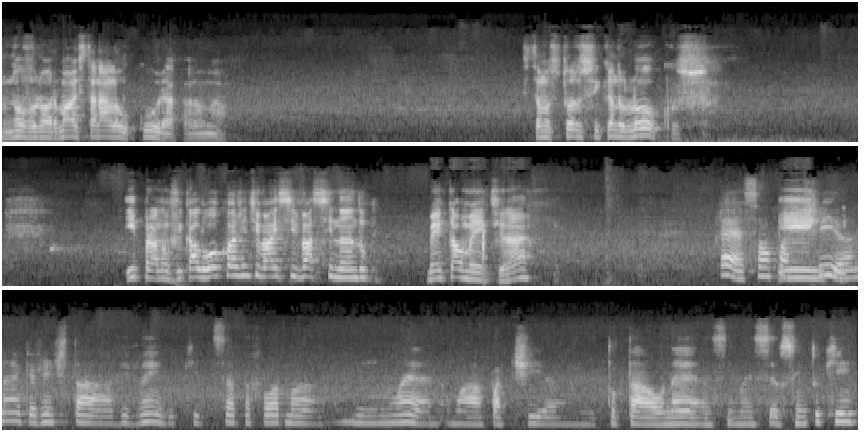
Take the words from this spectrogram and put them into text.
O novo normal está na loucura, Paloma. Estamos todos ficando loucos. E para não ficar louco, a gente vai se vacinando mentalmente, né? É, essa apatia e... né, que a gente está vivendo, que de certa forma não é uma apatia total, né? Assim, mas eu sinto que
